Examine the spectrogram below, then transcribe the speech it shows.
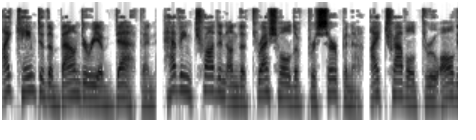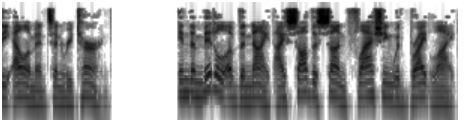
I came to the boundary of death and, having trodden on the threshold of Proserpina, I travelled through all the elements and returned. In the middle of the night I saw the sun flashing with bright light,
